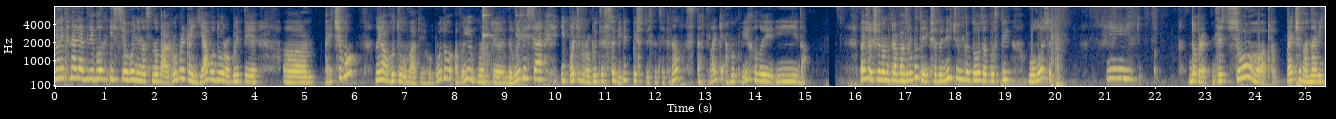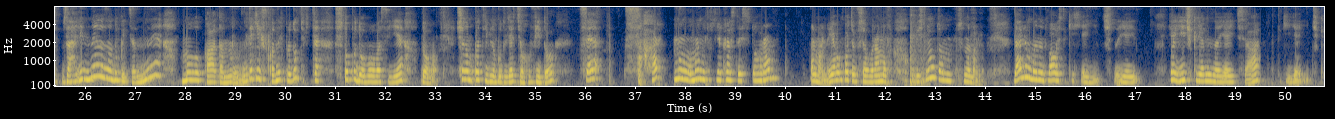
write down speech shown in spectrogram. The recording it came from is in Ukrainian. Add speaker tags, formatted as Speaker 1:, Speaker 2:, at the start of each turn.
Speaker 1: ви на каналі Аделіблог і сьогодні у нас нова рубрика. Я буду робити е, печиво. Ну, я готувати його буду, а ви можете дивитися і потім робити собі. Підписуйтесь на цей канал, ставте лайки, а ми поїхали і да. Перше, що нам треба зробити, якщо ти дівчинка, то запусти волосся і Добре, для цього печива навіть взагалі не знадобиться не молока, там, ну, не таких складних продуктів. Це стопудово у вас є вдома. Що нам потрібно буде для цього відео? Це сахар. Ну, у мене тут якраз десь 100 грам. Нормально. Я вам потім все грамів об'ясню, там все нормально. Далі у мене два ось таких яїч, яї, яєчки, я не знаю, яйця. Такі яєчки.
